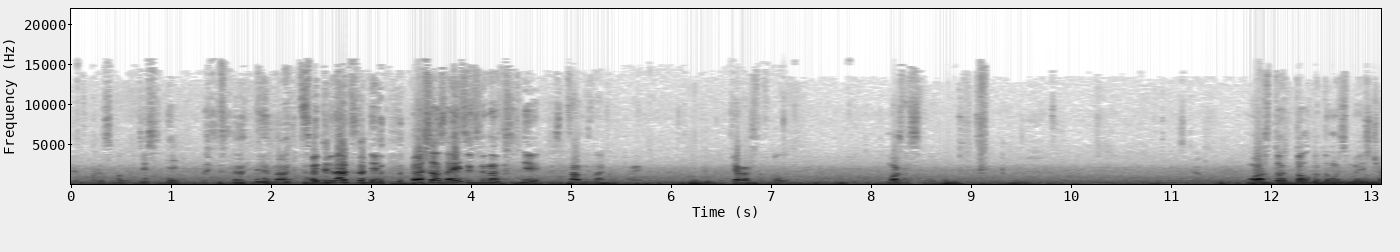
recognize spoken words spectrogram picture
лет, сколько? 10 дней? 12. За 12 дней? Хорошо, за эти 12 дней. Самый знаковый проект. Первое, что в голову. Можно сегодня? Можешь дол- долго думать, мы еще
